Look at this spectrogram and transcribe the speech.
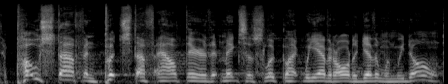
to post stuff and put stuff out there that makes us look like we have it all together when we don't.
